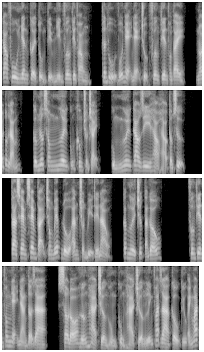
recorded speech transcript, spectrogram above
Cao phu nhân cười tủm tỉm nhìn phương thiên phong, thân thủ vỗ nhẹ nhẹ chụp phương thiên phong tay, nói tốt lắm, cơm nước xong ngươi cũng không chuẩn chạy, cùng ngươi cao di hảo hảo tâm sự. Ta xem xem tại trong bếp đồ ăn chuẩn bị thế nào, các ngươi trước tán gấu phương thiên phong nhẹ nhàng thở ra, sau đó hướng hà trường hùng cùng hà trường lĩnh phát ra cầu cứu ánh mắt,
